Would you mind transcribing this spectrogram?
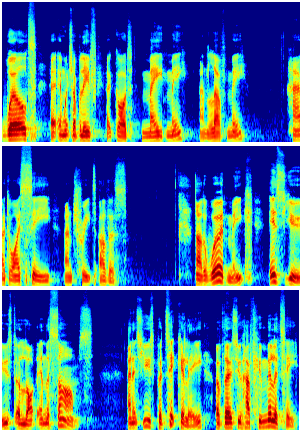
world uh, in which I believe that God made me and loved me, how do I see and treat others? Now, the word meek is used a lot in the Psalms, and it's used particularly of those who have humility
